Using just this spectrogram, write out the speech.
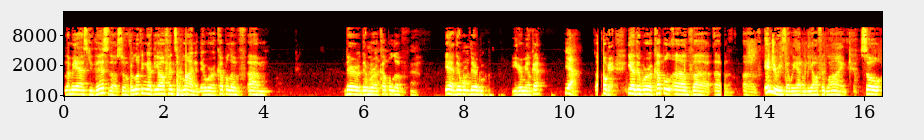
Let me ask you this though. So if we're looking at the offensive line, and there were a couple of um, there there were a couple of yeah, there were there. You hear me? Okay. Yeah. Okay. Yeah, there were a couple of uh, of, of injuries that we had on the offensive line. So,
